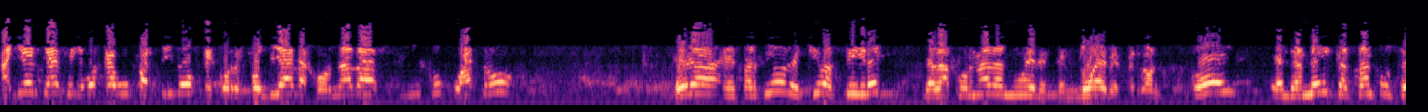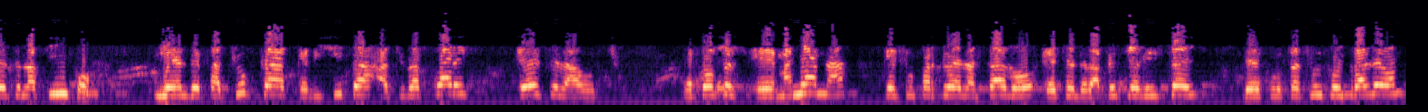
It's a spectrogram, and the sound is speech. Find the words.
Ayer ya se llevó a cabo un partido que correspondía a la jornada 5, 4, Era el partido de Chivas Tigres de la jornada 9. 9, perdón. Hoy el de América Santos es la 5 y el de Pachuca que visita a Ciudad Juárez es de la 8. Entonces, eh, mañana, que es un partido adelantado, es el de la fecha 16 de Cruz Azul contra León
